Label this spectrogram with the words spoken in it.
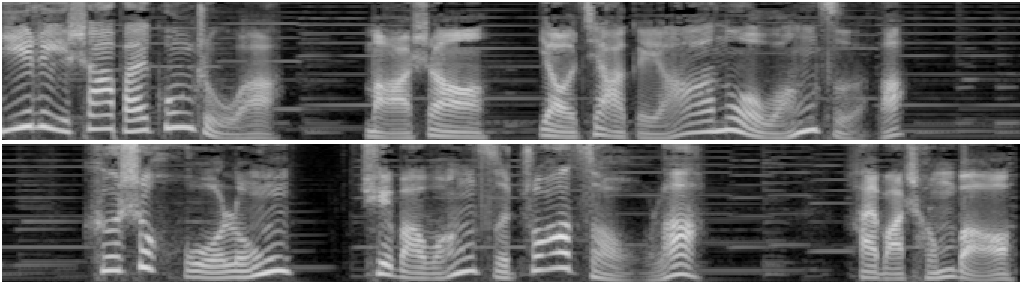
伊丽莎白公主啊，马上要嫁给阿诺王子了，可是火龙却把王子抓走了，还把城堡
